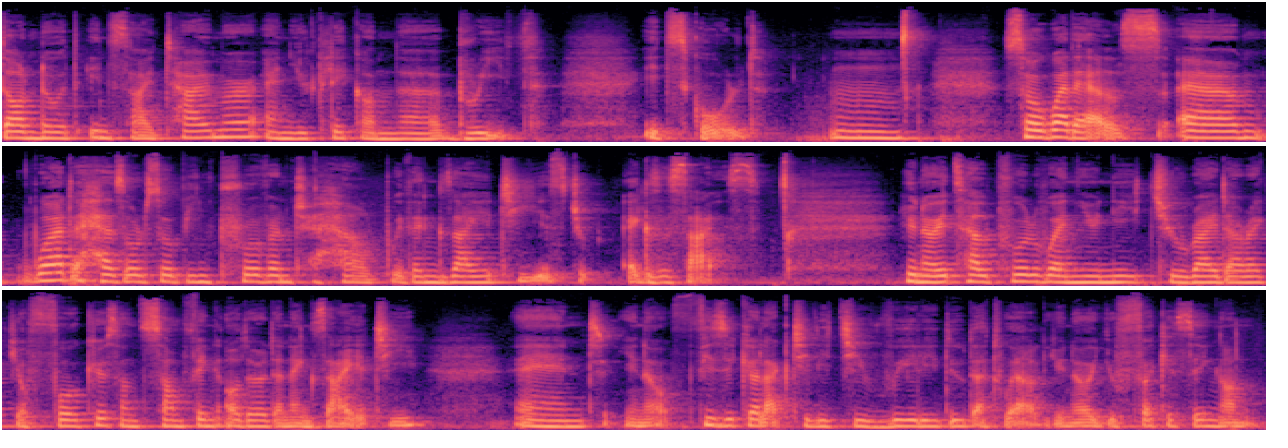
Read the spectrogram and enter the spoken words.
download Insight Timer and you click on the breathe. It's called. Mm. So, what else? Um, what has also been proven to help with anxiety is to exercise. You know, it's helpful when you need to redirect your focus on something other than anxiety. And, you know, physical activity really do that well. You know, you're focusing on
